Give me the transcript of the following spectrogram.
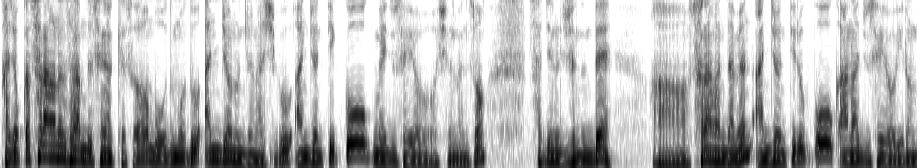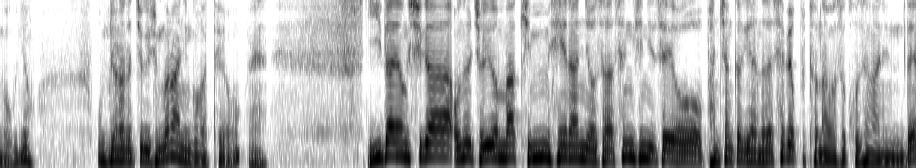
가족과 사랑하는 사람들 생각해서 모두 모두 안전 운전하시고 안전띠 꼭 매주세요 하시면서 사진을 주셨는데 아 사랑한다면 안전띠를 꼭 안아주세요 이런 거군요. 운전하다 찍으신 건 아닌 것 같아요. 네. 이다영 씨가 오늘 저희 엄마 김혜란 여사 생신이세요. 반찬 가게 하느라 새벽부터 나와서 고생하는데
